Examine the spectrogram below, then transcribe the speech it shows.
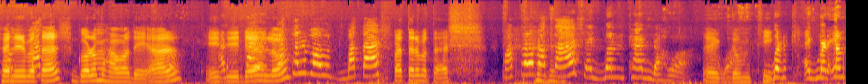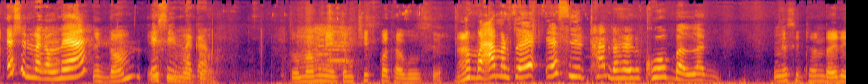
ফ্যানের বাতাস। গরম হাওয়া দেয়। আর এই যে এটা হলো পাতার বাতাস। পাতার একদম ঠিক। একবার একবার লাগাল না। একদম লাগা। তো মামনি একদম ঠিক কথা বলছে। আমার তো এসি ঠান্ডা হয়ে খুব ভালো লাগে এসি ঠান্ডায় রে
